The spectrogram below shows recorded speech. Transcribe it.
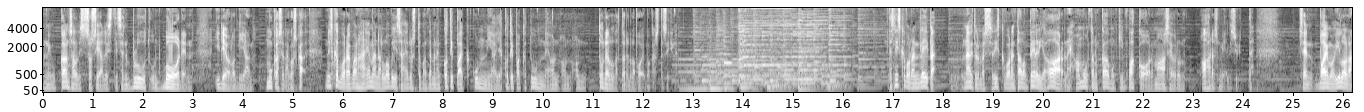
niin kuin kansallissosialistisen Blut und Boden ideologian mukaisena, koska Niskavuoren vanha emänä Lovisa edustama tämmöinen kotipaikka kunnia ja kotipaikka tunne on, on, on todella, todella voimakasta siinä. Tässä Niskavuoren leipä näytelmässä Riskavuoren talon Perja Aarne on muuttanut kaupunkiin pakoon maaseudun ahdasmielisyyttä. Sen vaimo Ilona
